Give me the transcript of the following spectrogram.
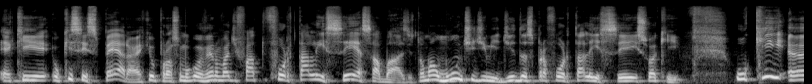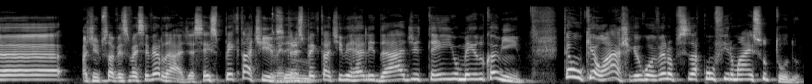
é que o que se espera é que o próximo governo vai de fato fortalecer essa base, tomar um monte de medidas para fortalecer isso aqui. O que uh, a gente precisa ver se vai ser verdade. Essa é a expectativa. Sim. Entre a expectativa e a realidade tem o meio do caminho. Então, o que eu acho é que o governo precisa confirmar isso tudo.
